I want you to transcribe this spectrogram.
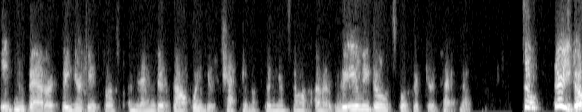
Even better, clean your teeth first and then do it that way. You're checking up on yourself, and it really does focus your technique. So there you go.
